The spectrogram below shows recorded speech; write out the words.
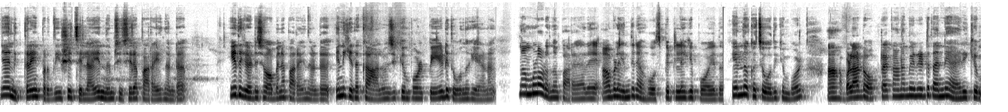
ഞാൻ ഇത്രയും പ്രതീക്ഷിച്ചില്ല എന്നും ശിശിര പറയുന്നുണ്ട്. ഇത് കേട്ട് ശോഭന പറയുന്നുണ്ട് എനിക്കിതൊക്കെ ആലോചിക്കുമ്പോൾ പേടി തോന്നുകയാണ്. നമ്മളോടൊന്നും പറയാതെ അവൾ എന്തിനാ ഹോസ്പിറ്റലിലേക്ക് പോയത്? എന്നൊക്കെ ചോദിക്കുമ്പോൾ ആ അവൾ ആ ഡോക്ടറെ കാണാൻ വേണ്ടിയിട്ട് തന്നെ ആയിരിക്കും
